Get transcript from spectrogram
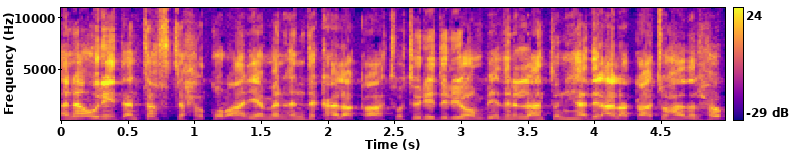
أنا أريد أن تفتح القرآن يا من عندك علاقات وتريد اليوم بإذن الله أن تنهي هذه العلاقات وهذا الحب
